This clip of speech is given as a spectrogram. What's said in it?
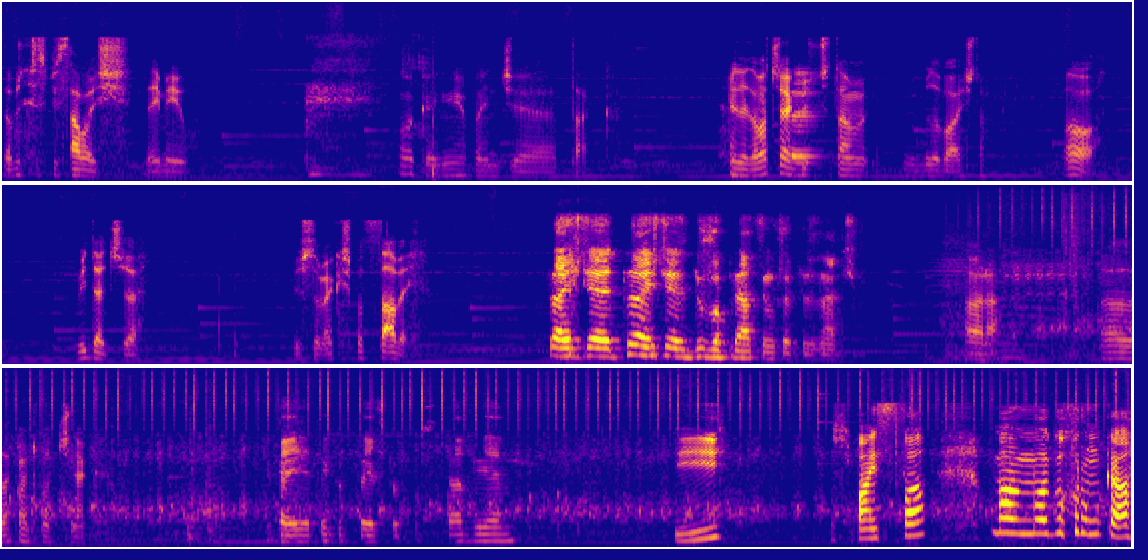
Dobrze ci spisałeś, Dejmiu. Okej, niech będzie tak. Ile zobaczę jak E. już czy tam wybudowałeś to. O, widać, że już są jakieś podstawy. Tu jeszcze, tu jeszcze jest dużo pracy, muszę przyznać. Dobra, no, zakończmy odcinek. Czekaj, ja tylko tutaj w to postawię. I proszę Państwa, mamy małego chrumka.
